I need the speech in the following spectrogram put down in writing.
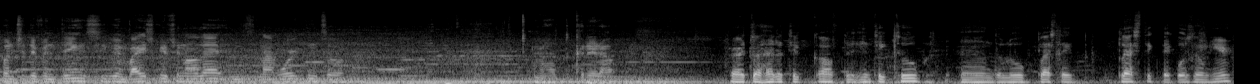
bunch of different things, even vice grips and all that, and it's not working, so I'm gonna have to cut it out. So I had to take off the intake tube and the little plastic plastic that goes down here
